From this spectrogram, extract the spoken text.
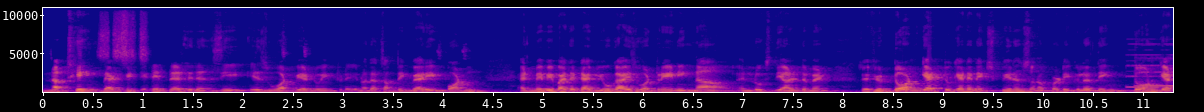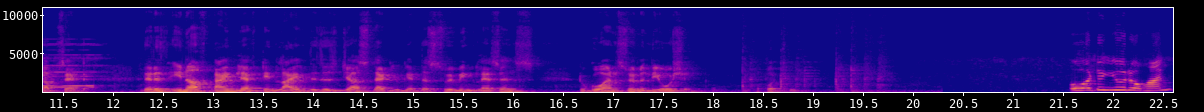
Nothing that we did in residency is what we are doing today. You know, that's something very important. And maybe by the time you guys who are training now and looks the ultimate. So if you don't get to get an experience on a particular thing, don't get upset. There is enough time left in life. This is just that you get the swimming lessons to go and swim in the ocean. Over to you, Rohan.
